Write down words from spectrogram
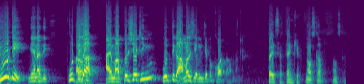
డ్యూటీ నేను అది పూర్తిగా ఐఎమ్ అప్రిషియేటింగ్ పూర్తిగా అమలు చేయమని చెప్పి కోరుతా ఉన్నాను. రైట్ సార్ థ్యాంక్ యూ నమస్కారం నమస్కారం.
